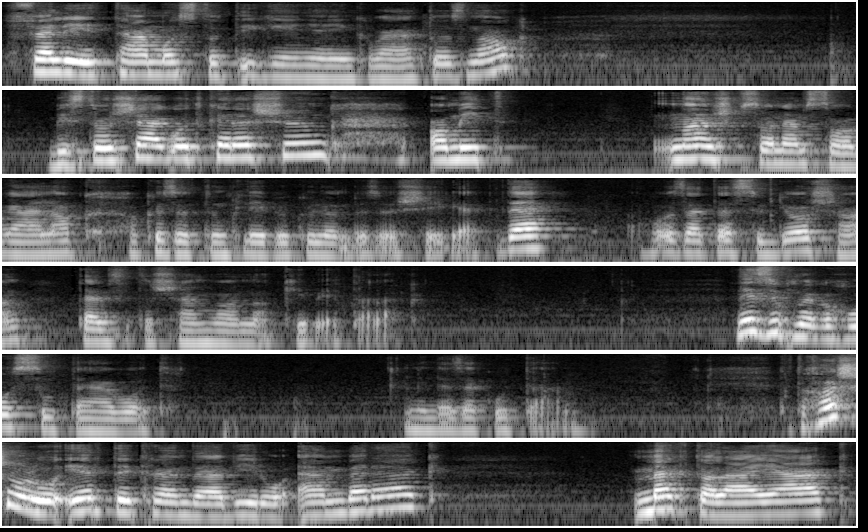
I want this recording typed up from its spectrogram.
felé támasztott igényeink változnak, biztonságot keresünk, amit nagyon sokszor nem szolgálnak a közöttünk lévő különbözőségek. De hozzátesszük gyorsan, természetesen vannak kivételek. Nézzük meg a hosszú távot mindezek után. Tehát a hasonló értékrendel bíró emberek megtalálják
